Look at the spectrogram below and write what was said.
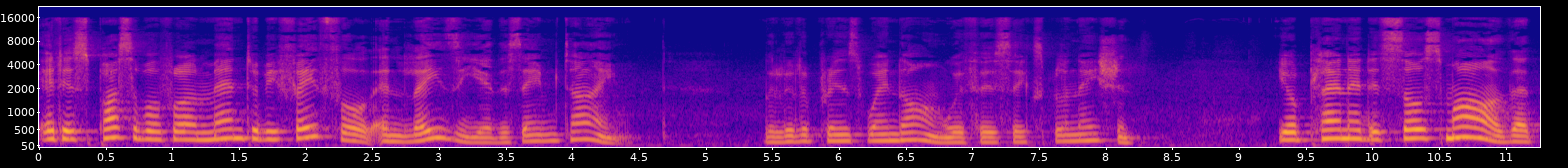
it is possible for a man to be faithful and lazy at the same time. The little prince went on with his explanation. Your planet is so small that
